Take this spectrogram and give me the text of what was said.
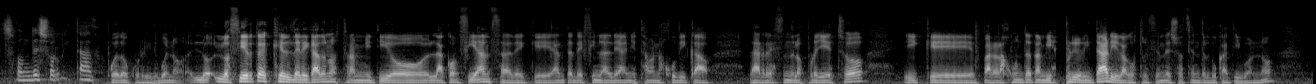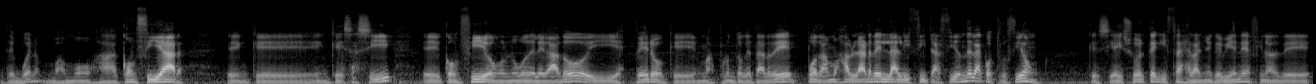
son desorbitados. Puede ocurrir. Bueno, lo, cierto es que el delegado nos transmitió la confianza de que antes de final de año estaban adjudicados la reacción de los proyectos y que para la Junta también es prioritario la construcción de esos centros educativos, ¿no? Entonces, bueno, vamos a confiar en que, en que es así, eh, confío en el nuevo delegado y espero que más pronto que tarde podamos hablar de la licitación de la construcción que si hay suerte, quizás el año que viene, a final de,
